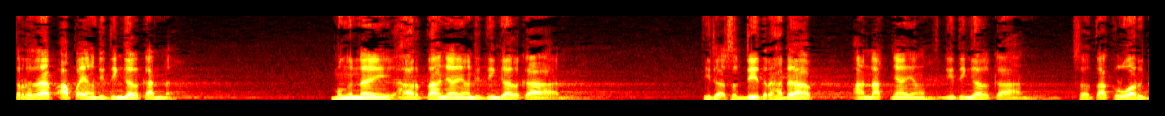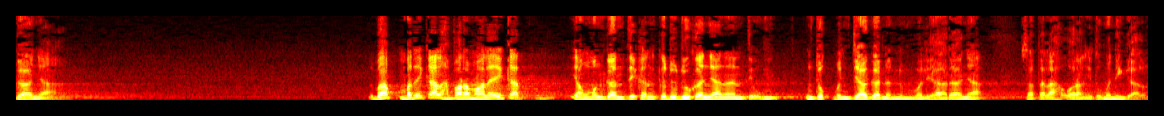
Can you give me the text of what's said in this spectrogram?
terhadap apa yang ditinggalkan mengenai hartanya yang ditinggalkan tidak sedih terhadap anaknya yang ditinggalkan serta keluarganya sebab mereka lah para malaikat yang menggantikan kedudukannya nanti untuk menjaga dan memeliharanya setelah orang itu meninggal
